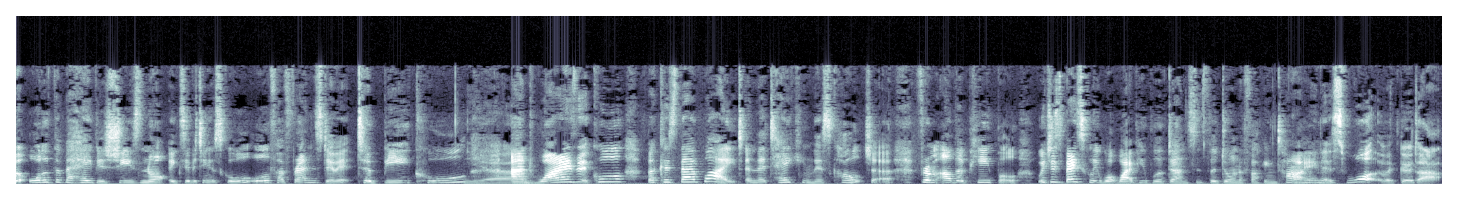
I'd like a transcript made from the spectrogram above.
But all of the behaviors she's not exhibiting at school, all of her friends do it to be cool. yeah. And why is it cool? Because they're white and they're taking this culture from other people, which is basically what white people have done since the dawn of fucking time. I mean, it's what we're good at.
